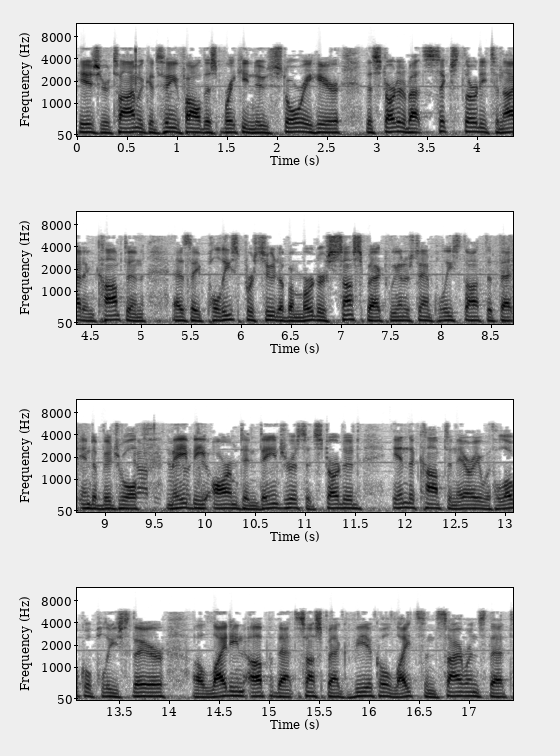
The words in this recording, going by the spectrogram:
is your time. We continue to follow this breaking news story here that started about 6.30 tonight in Compton as a police pursuit of a murder suspect. We understand police thought that that individual may be armed and dangerous. It started in the Compton area with local police there uh, lighting up that suspect vehicle, lights and sirens. That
